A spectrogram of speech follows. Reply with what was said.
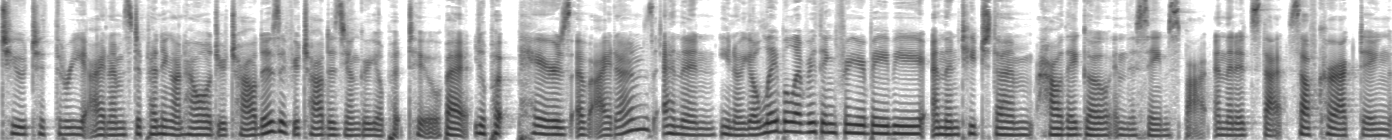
two to three items depending on how old your child is. If your child is younger, you'll put two, but you'll put pairs of items and then, you know, you'll label everything for your baby and then teach them how they go in the same spot. And then it's that self correcting,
